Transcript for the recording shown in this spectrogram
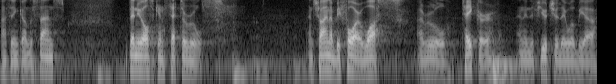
I think, understands, then you also can set the rules. And China before was a rule taker, and in the future they will be a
